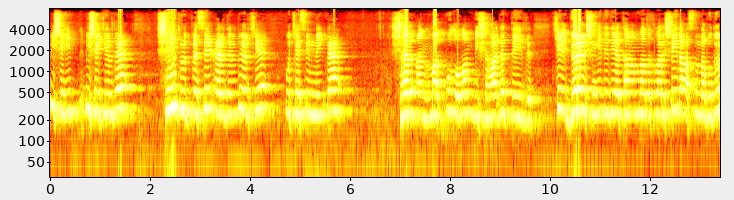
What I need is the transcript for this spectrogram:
bir şehit bir şekilde şehit rütbesi erdiriliyor ki bu kesinlikle şer'an makbul olan bir şehadet değildir. Ki görev şehidi diye tanımladıkları şey de aslında budur.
